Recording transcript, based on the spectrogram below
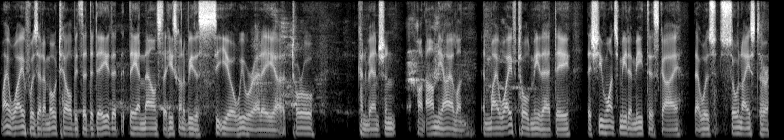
My wife was at a motel but the, the day that they announced that he's going to be the CEO. We were at a uh, Toro convention on Omni Island, and my wife told me that day that she wants me to meet this guy that was so nice to her.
